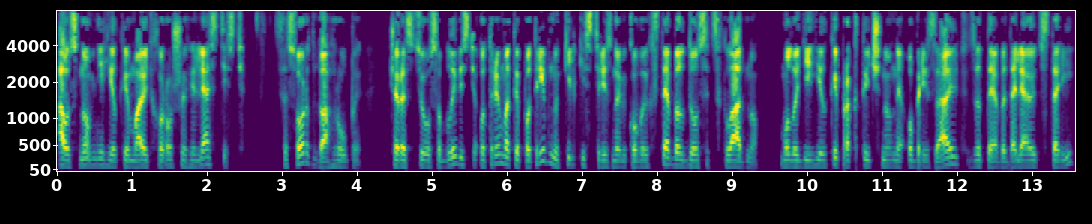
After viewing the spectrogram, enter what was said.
а основні гілки мають хорошу гіллястість, це сорт два групи. Через цю особливість отримати потрібну кількість різновікових стебел досить складно. Молоді гілки практично не обрізають, зате видаляють старі.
